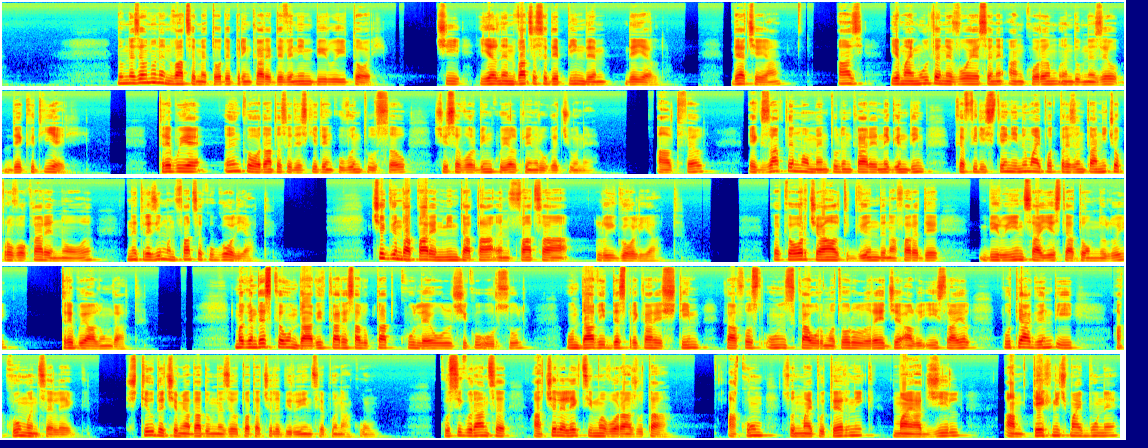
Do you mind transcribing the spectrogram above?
Dumnezeu nu ne învață metode prin care devenim biruitori, ci El ne învață să depindem de El. De aceea, azi e mai multă nevoie să ne ancorăm în Dumnezeu decât ieri. Trebuie încă o dată să deschidem cuvântul Său și să vorbim cu El prin rugăciune. Altfel, exact în momentul în care ne gândim că filistenii nu mai pot prezenta nicio provocare nouă, ne trezim în față cu Goliat. Ce gând apare în mintea ta în fața lui Goliat? Cred că orice alt gând în afară de biruința este a Domnului, trebuie alungat. Mă gândesc că un David care s-a luptat cu leul și cu ursul, un David despre care știm că a fost uns ca următorul rege al lui Israel, putea gândi, acum înțeleg, știu de ce mi-a dat Dumnezeu toate acele biruințe până acum. Cu siguranță acele lecții mă vor ajuta. Acum sunt mai puternic, mai agil, am tehnici mai bune.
